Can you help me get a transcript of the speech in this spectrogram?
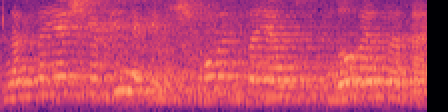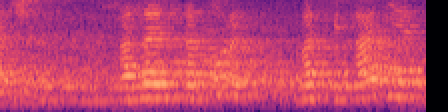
В настоящее время перед школой стоят новые задачи, одна из которых – воспитание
